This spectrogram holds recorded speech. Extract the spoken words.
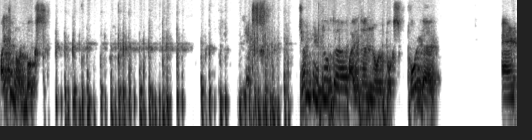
Python Notebooks. Jump into the Python Notebooks folder and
